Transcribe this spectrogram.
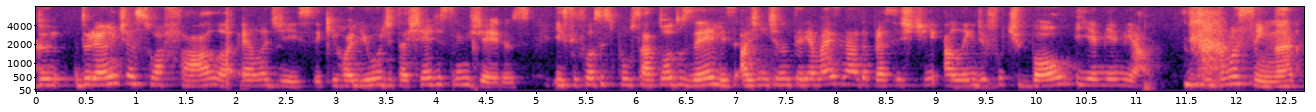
du- durante a sua fala, ela disse que Hollywood tá cheia de estrangeiros. E se fosse expulsar todos eles, a gente não teria mais nada para assistir além de futebol e MMA. Então, assim, né?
